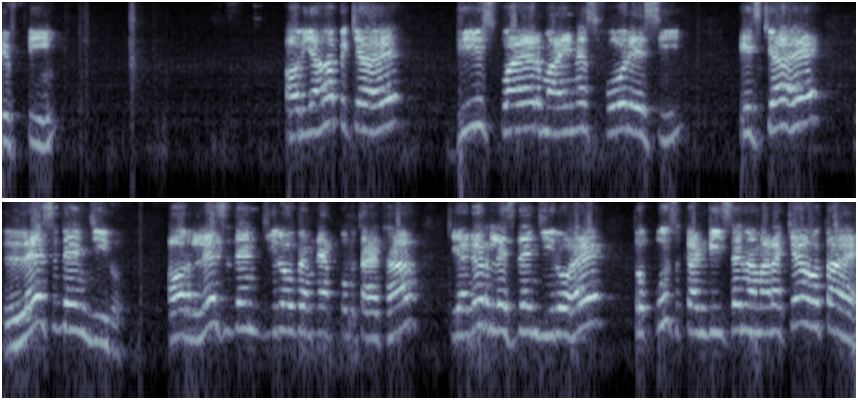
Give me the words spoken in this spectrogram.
फिफ्टीन और यहां पे क्या है b square minus four a c is क्या है लेस देन जीरो और लेस देन जीरो पे हमने आपको बताया था कि अगर लेस देन जीरो है तो उस कंडीशन में हमारा क्या होता है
